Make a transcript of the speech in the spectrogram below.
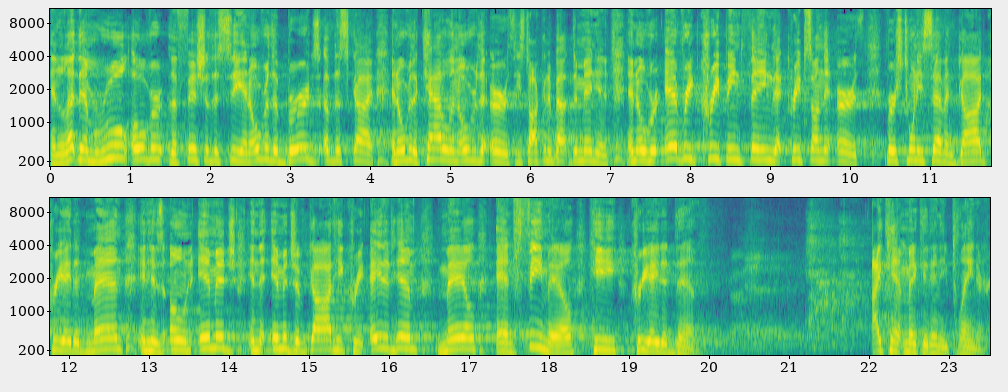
and let them rule over the fish of the sea and over the birds of the sky and over the cattle and over the earth. He's talking about dominion and over every creeping thing that creeps on the earth. Verse 27, God created man in his own image. In the image of God, he created him, male and female, he created them. I can't make it any plainer.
